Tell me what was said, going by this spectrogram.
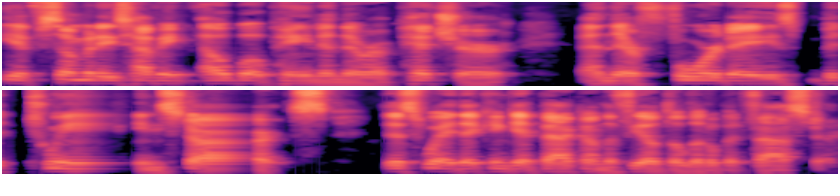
if somebody's having elbow pain and they're a pitcher and they're four days between starts? This way they can get back on the field a little bit faster.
